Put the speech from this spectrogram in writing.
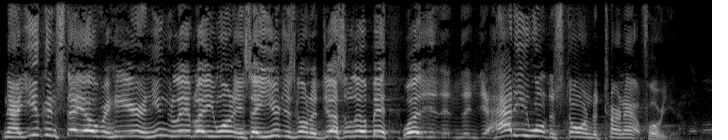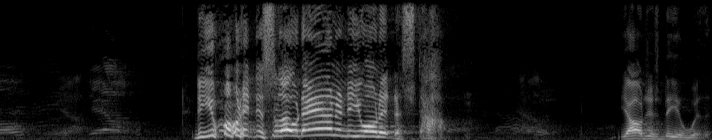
Now, you can stay over here and you can live like you want and say you're just going to adjust a little bit. Well, how do you want the storm to turn out for you? Do you want it to slow down or do you want it to stop? Y'all just deal with it.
